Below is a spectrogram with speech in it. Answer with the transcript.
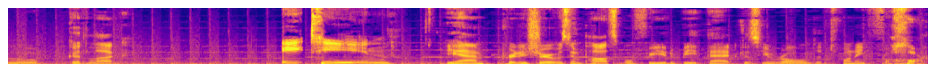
Ooh, good luck. 18. Yeah, I'm pretty sure it was impossible for you to beat that because you rolled a 24.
